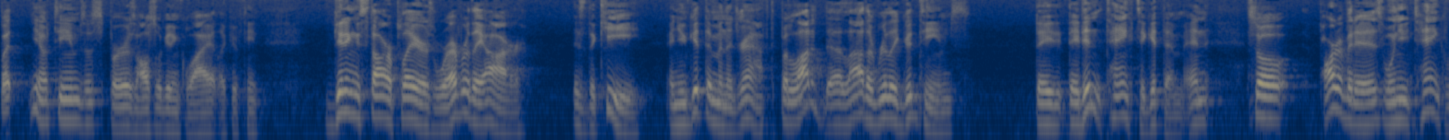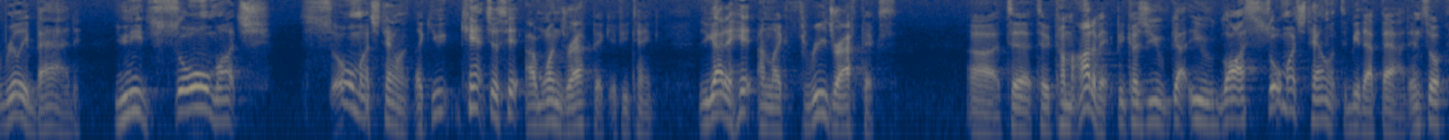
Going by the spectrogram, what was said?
but you know, teams of Spurs also getting Kawhi, like 15. Getting star players wherever they are is the key, and you get them in the draft. But a lot of a lot of the really good teams they, they didn't tank to get them. And so part of it is when you tank really bad, you need so much, so much talent. Like you can't just hit on one draft pick if you tank. You got to hit on like three draft picks uh, to, to come out of it because you've got you lost so much talent to be that bad. And so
